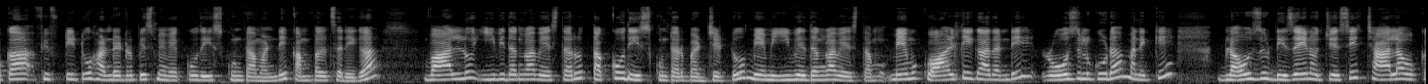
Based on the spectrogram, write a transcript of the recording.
ఒక ఫిఫ్టీ టు హండ్రెడ్ రూపీస్ మేము ఎక్కువ తీసుకుంటామండి కంపల్సరీగా. వాళ్ళు ఈ విధంగా వేస్తారు తక్కువ తీసుకుంటారు బడ్జెట్ మేము ఈ విధంగా వేస్తాము. మేము క్వాలిటీ కాదండి రోజులు కూడా మనకి బ్లౌజ్ డిజైన్ వచ్చేసి చాలా ఒక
